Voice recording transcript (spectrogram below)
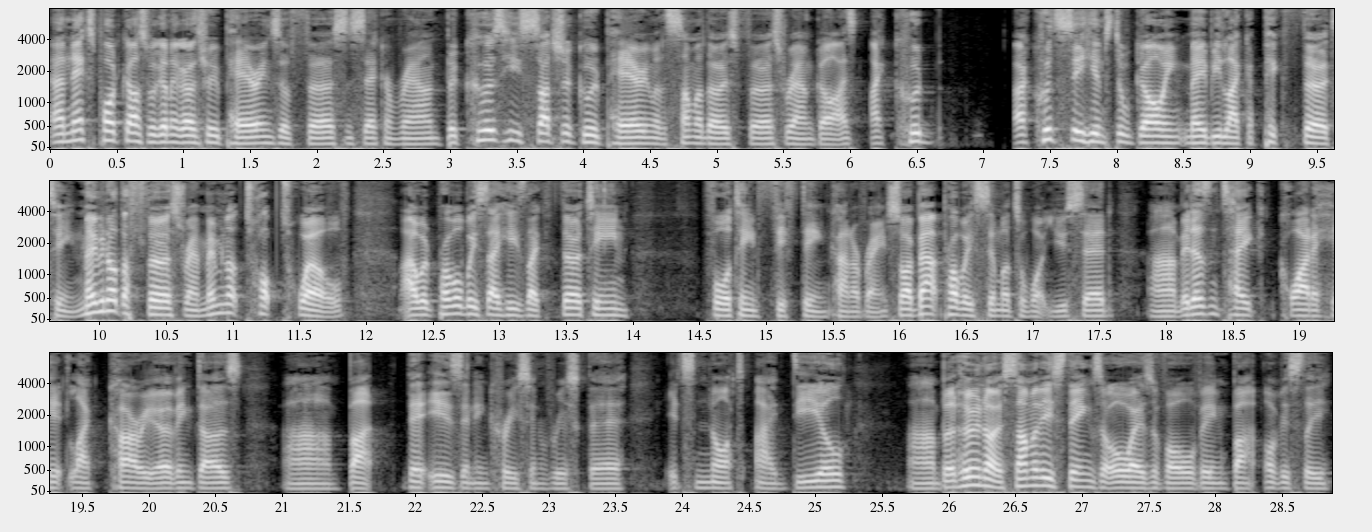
Our next podcast, we're going to go through pairings of first and second round. Because he's such a good pairing with some of those first round guys, I could I could see him still going maybe like a pick 13. Maybe not the first round, maybe not top 12. I would probably say he's like 13, 14, 15 kind of range. So about probably similar to what you said. Um, it doesn't take quite a hit like Kyrie Irving does, um, but there is an increase in risk there. It's not ideal, um, but who knows? Some of these things are always evolving, but obviously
